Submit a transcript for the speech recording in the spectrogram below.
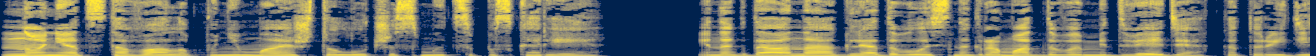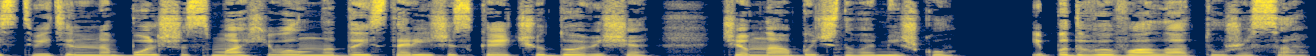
но не отставала, понимая, что лучше смыться поскорее. Иногда она оглядывалась на громадного медведя, который действительно больше смахивал на доисторическое чудовище, чем на обычного мишку, и подвывала от ужаса.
